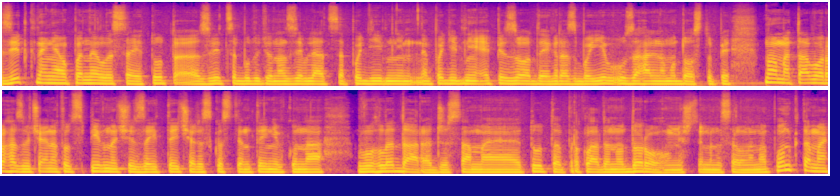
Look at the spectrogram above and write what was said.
зіткнення опинилися, і тут е, звідси будуть у нас з'являтися подібні, подібні епізоди якраз боїв у загальному доступі. Ну а мета ворога, звичайно, тут з півночі зайти через Костянтинівку на Вугледар, адже саме тут прокладено дорогу між цими населеними пунктами.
